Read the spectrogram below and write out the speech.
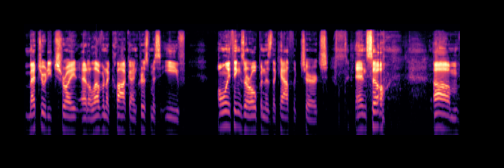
Metro Detroit at 11 o'clock on Christmas Eve. Only things are open is the Catholic Church, and so. Um,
